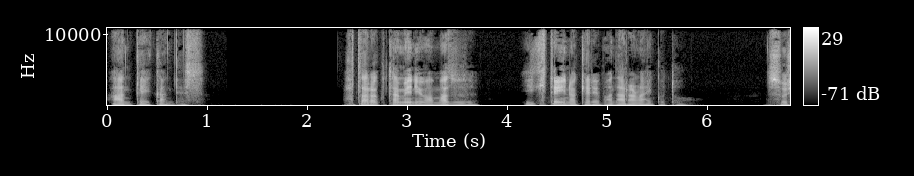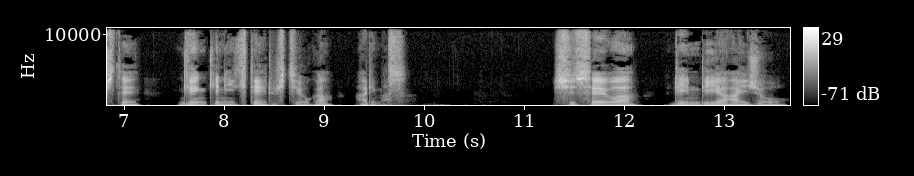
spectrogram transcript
安定感です。働くためにはまず生きていなければならないこと、そして元気に生きている必要があります。姿勢は倫理や愛情、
